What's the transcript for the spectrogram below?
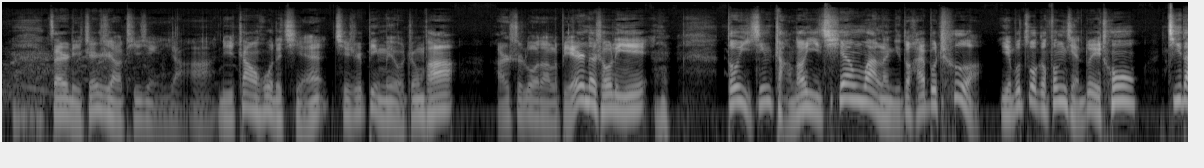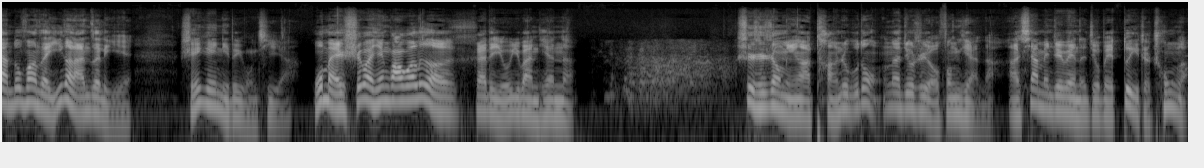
在这里真是要提醒一下啊，你账户的钱其实并没有蒸发，而是落到了别人的手里。都已经涨到一千万了，你都还不撤，也不做个风险对冲，鸡蛋都放在一个篮子里，谁给你的勇气呀？我买十块钱刮刮乐还得犹豫半天呢。事实证明啊，躺着不动那就是有风险的啊。下面这位呢就被对着冲了，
